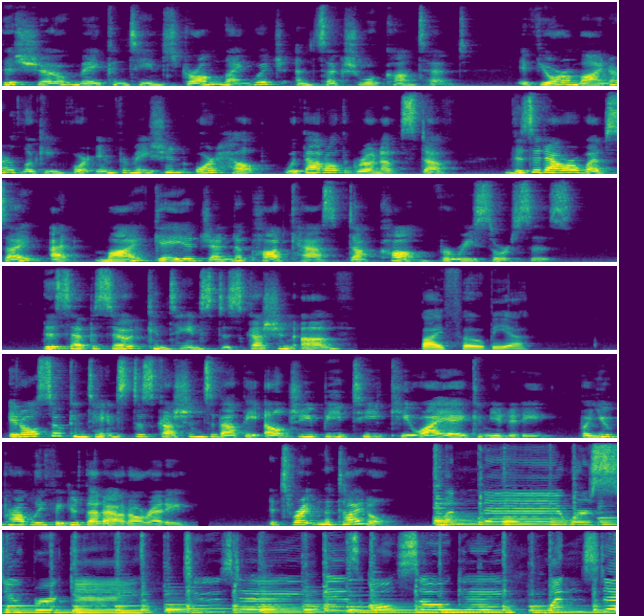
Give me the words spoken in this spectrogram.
This show may contain strong language and sexual content. If you're a minor looking for information or help without all the grown up stuff, visit our website at mygayagendapodcast.com for resources. This episode contains discussion of Biphobia. It also contains discussions about the LGBTQIA community, but you probably figured that out already. It's right in the title. Monday, we're super gay.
